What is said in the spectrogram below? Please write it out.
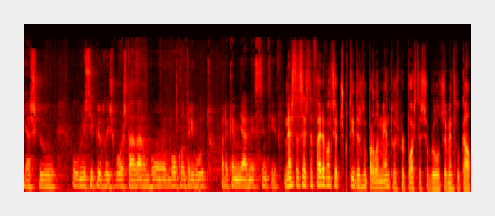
e acho que o, o município de Lisboa está a dar um bom, um bom contributo para caminhar nesse sentido. Nesta sexta-feira vão ser discutidas no Parlamento as propostas sobre o alojamento local.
